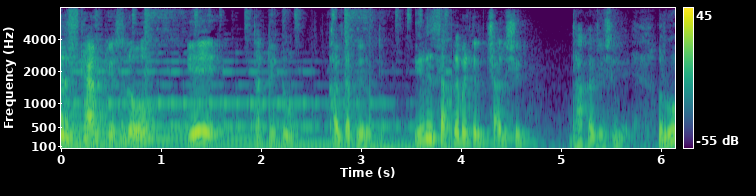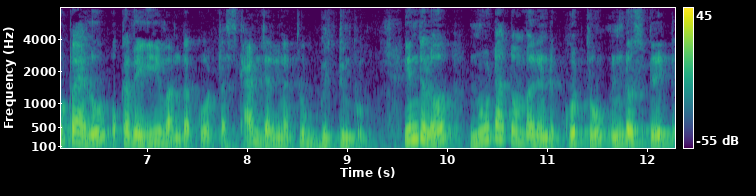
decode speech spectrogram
లిక్కర్ స్కామ్ కేసులో ఏ థర్టీ టూ కవిత పేరుంది. ఈడీ సప్లిమెంటరీ ఛార్జ్షీట్ దాఖలు చేసింది. రూపాయలు ఒక వెయ్యి వంద కోట్ల స్కామ్ జరిగినట్లు గుర్తింపు. ఇందులో నూట తొంభై రెండు కోట్లు ఇండో స్పిరిట్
